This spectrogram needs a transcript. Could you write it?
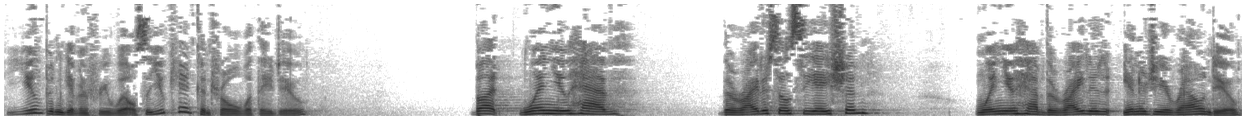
You've been given free will, so you can't control what they do. But when you have the right association, when you have the right energy around you,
